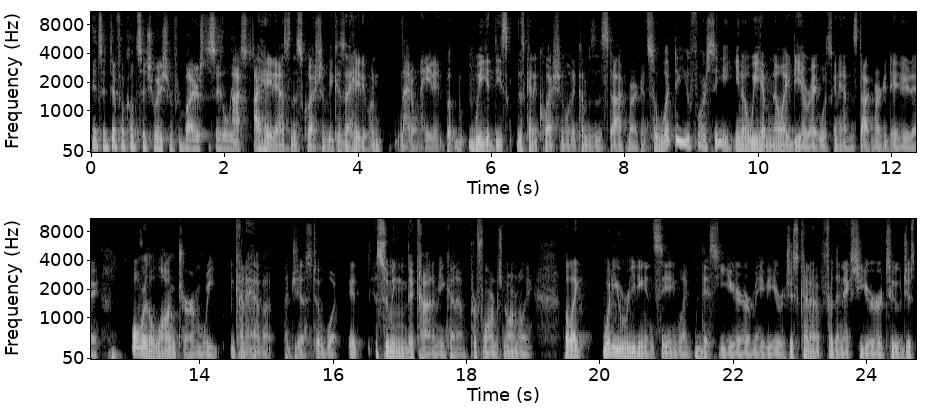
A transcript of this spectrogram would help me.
it's a difficult situation for buyers to say the I, least. I hate asking this question because I hate it when I don't hate it, but we get these this kind of question when it comes to the stock market. So what do you foresee? You know, we have no idea, right, what's going to happen in the stock market day to day. Over the long term, we we kind of have a, a gist of what it assuming the economy kind of performs normally. But like what are you reading and seeing like this year, maybe, or just kind of for the next year or two? Just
